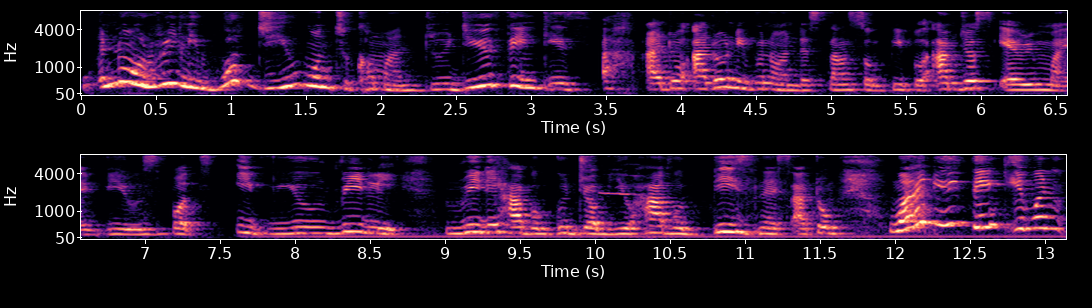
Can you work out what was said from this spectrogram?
no really what do you want to come and do? Do you think is uh, i don't i don't even understand some people. I'm just airing my views. But if you really really have a good job you have a business at home why do you think even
